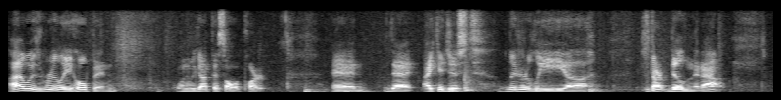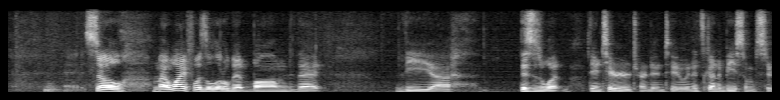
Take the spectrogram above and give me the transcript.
I was really hoping when we got this all apart and that I could just literally uh, start building it out. So my wife was a little bit bummed that the uh, this is what the interior turned into, and it's going to be some ser-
